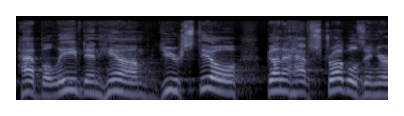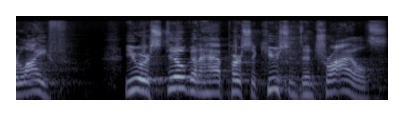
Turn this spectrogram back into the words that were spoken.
have believed in Him, you're still going to have struggles in your life. You are still going to have persecutions and trials.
